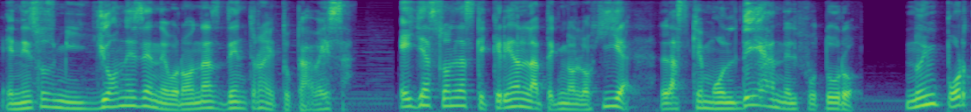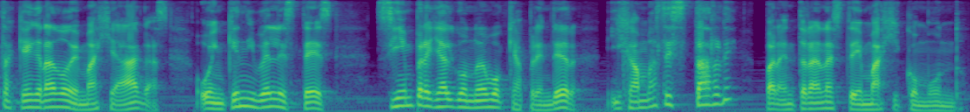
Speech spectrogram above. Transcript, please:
en esos millones de neuronas dentro de tu cabeza. Ellas son las que crean la tecnología, las que moldean el futuro. No importa qué grado de magia hagas o en qué nivel estés, siempre hay algo nuevo que aprender y jamás es tarde para entrar a este mágico mundo.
